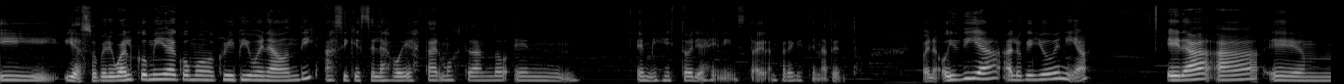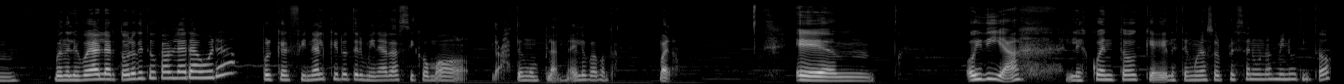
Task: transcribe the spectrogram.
y, eso, pero igual comida como creepy buena ondi, así que se las voy a estar mostrando en, mis historias en Instagram para que estén atentos. Bueno, hoy día a lo que yo venía era a... Em, bueno, les voy a hablar todo lo que tengo que hablar ahora, porque al final quiero terminar así como... Ah, tengo un plan, ahí les voy a contar. Bueno, em, hoy día les cuento que les tengo una sorpresa en unos minutitos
